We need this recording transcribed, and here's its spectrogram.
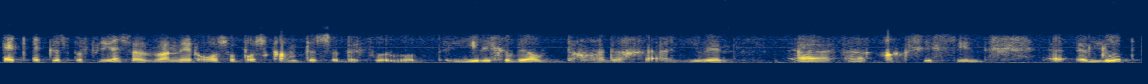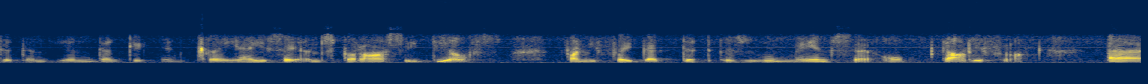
ek ek is bevrees dat wanneer ons op ons kampusse byvoorbeeld hierdie gewelddadige, jy weet, uh, uh aksies sien, uh, loop dit in een dink ek en kry hy sy inspirasie deels van die feit dat dit is hoe mense op daardie vlak uh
